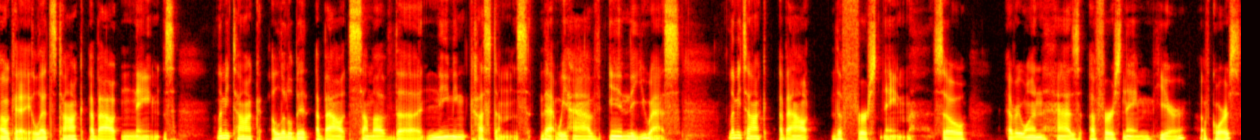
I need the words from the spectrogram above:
Okay, let's talk about names. Let me talk a little bit about some of the naming customs that we have in the US. Let me talk about the first name. So, Everyone has a first name here, of course.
